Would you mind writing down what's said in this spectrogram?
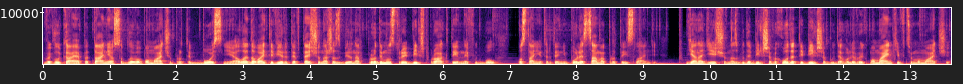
викликає питання, особливо по матчу проти Боснії. Але давайте вірити в те, що наша збірна продемонструє більш проактивний футбол в останній третині поля саме проти Ісландії. Я надію, що в нас буде більше виходити, більше буде гольових моментів в цьому матчі.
